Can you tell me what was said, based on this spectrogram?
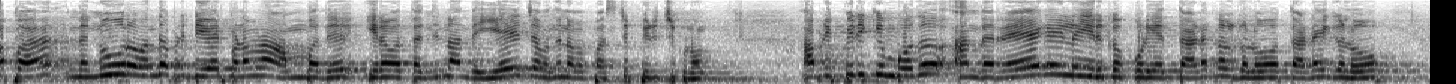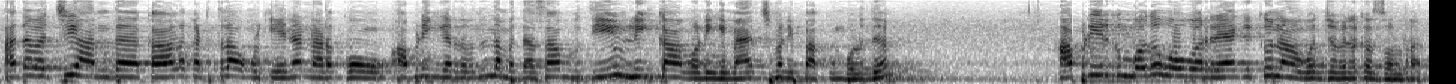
அப்போ இந்த நூறை வந்து அப்படி டிவைட் பண்ணோம்னா ஐம்பது இருபத்தஞ்சுன்னு அந்த ஏஜை வந்து நம்ம ஃபஸ்ட்டு பிரிச்சுக்கணும். அப்படி பிரிக்கும்போது அந்த ரேகையில் இருக்கக்கூடிய தடங்கல்களோ தடைகளோ அதை வச்சு அந்த காலகட்டத்தில் அவங்களுக்கு என்ன நடக்கும் அப்படிங்கிறத வந்து நம்ம தசாபுத்தியும் லிங்க் ஆகும். நீங்கள் மேட்ச் பண்ணி பார்க்கும் பொழுது அப்படி இருக்கும்போது ஒவ்வொரு ரேகைக்கும் நான் கொஞ்சம் விளக்கம் சொல்கிறேன்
